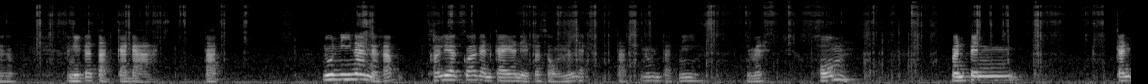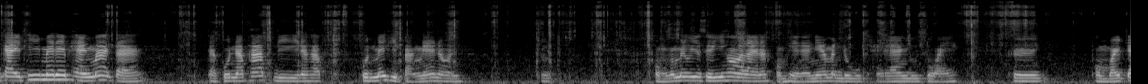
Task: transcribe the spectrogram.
นะครับ อันนี้ก็ตัดกระดาษ ตัดนู่นนี่นั่นนะครับ เขาเรียกว่ากันไกรอเนกประสงค์นั่นแหละ ตัดนู่นตัดนี่ เห็นไหมคม มันเป็นกันไกรที่ไม่ได้แพงมากแต่ แต่คุณภาพดีนะครับ คุณไม่ผิดหวังแน่นอน ผมก็ไม่รู้จะซื้อยี่ห้ออะไรนะ ผมเห็นอันนี้มันดูแข็งแรงดูสวย คือผมไว้ใจ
